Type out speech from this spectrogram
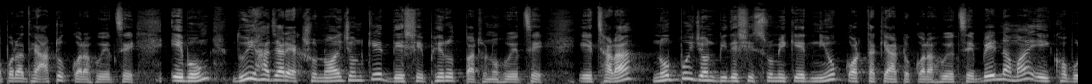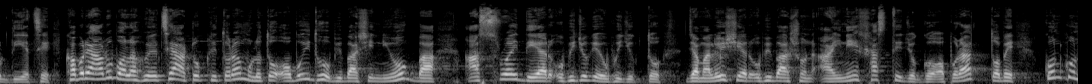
অপরাধে আটক করা হয়েছে এবং দুই হাজার একশো নয় জনকে দেশে ফেরত পাঠানো হয়েছে। এছাড়া নব্বই জন বিদেশি শ্রমিকের নিয়োগকর্তাকে আটক করা হয়েছে, বেনামা এই খবর দিয়েছে। খবরে আরও বলা হয়েছে, আটককৃতরা মূলত অবৈধ অভিবাসী নিয়োগ বা আশ্রয় দেওয়ার অভিযোগে অভিযুক্ত, যা মালয়েশিয়ার অভিবাসন আইনে শাস্তিযোগ্য অপরাধ। তবে কোন কোন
